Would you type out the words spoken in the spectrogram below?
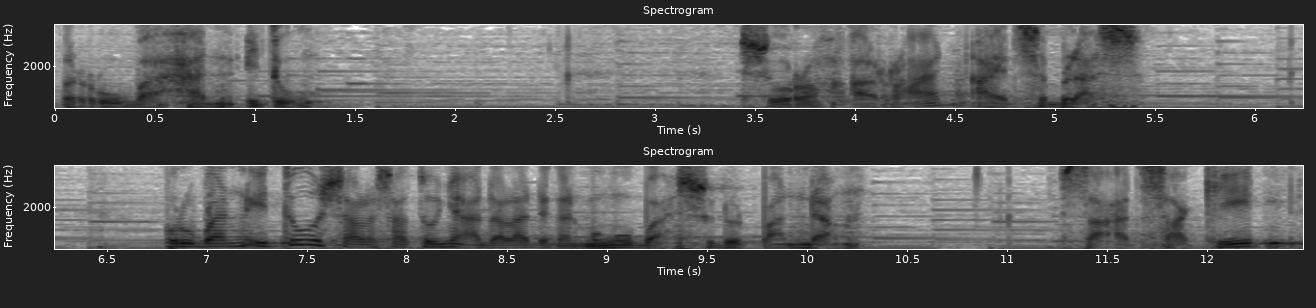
perubahan itu. Surah Ar-Ra'd ayat 11 Perubahan itu salah satunya adalah dengan mengubah sudut pandang. Saat sakit,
